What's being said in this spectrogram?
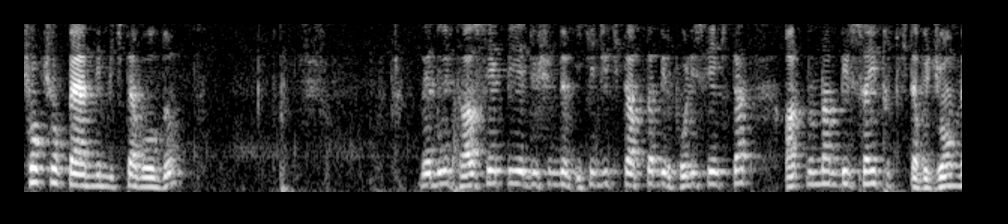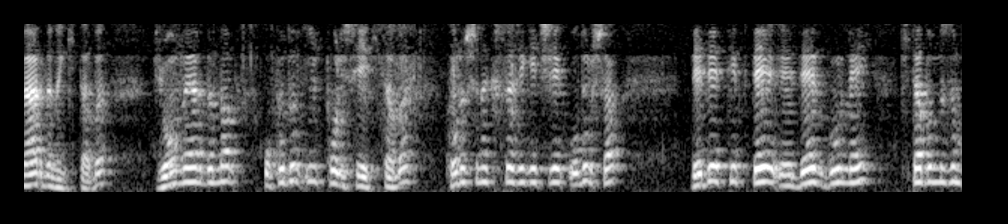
Çok çok beğendiğim bir kitap oldu. Ve bugün tavsiye etmeyi düşündüm. İkinci kitapta bir polisiye kitap. Aklından bir sayı tut kitabı. John Verdon'ın kitabı. John Verdon'dan okuduğum ilk polisiye kitabı. Konusuna kısaca geçecek olursak Dedektif Dev, e, Dev Gurney kitabımızın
